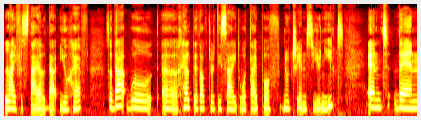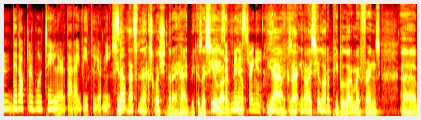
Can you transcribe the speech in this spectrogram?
lifestyle that you have. So that will uh, help the doctor decide what type of nutrients you need and then the doctor will tailor that IV to your needs. See, so that, that's the next question that I had because I see a lot of administering you know, it. Yeah, because you know I see a lot of people, a lot of my friends, uh,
